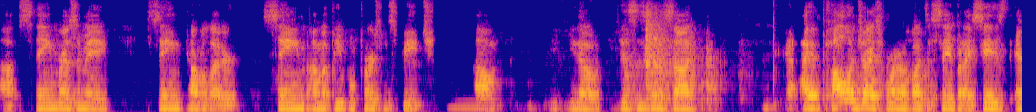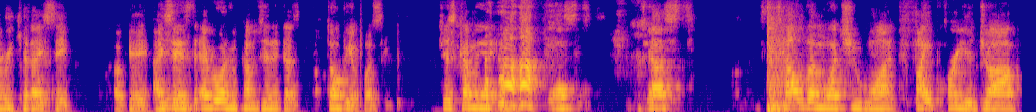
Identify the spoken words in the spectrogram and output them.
Uh, same resume, same cover letter, same I'm a people person speech. Um, you, you know, this is going to sound. I apologize for what I'm about to say, but I say this to every kid I see. Okay, I say this to everyone who comes in and does. Don't be a pussy. Just come in and just, just tell them what you want. Fight for your job.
